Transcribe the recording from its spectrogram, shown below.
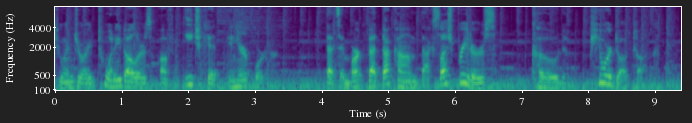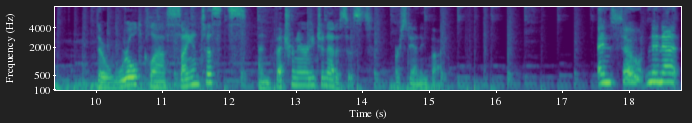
to enjoy $20 off each kit in your order. That's embarkvet.com backslash breeders, code Pure Dog Talk. Their world class scientists and veterinary geneticists are standing by. And so, Nanette,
